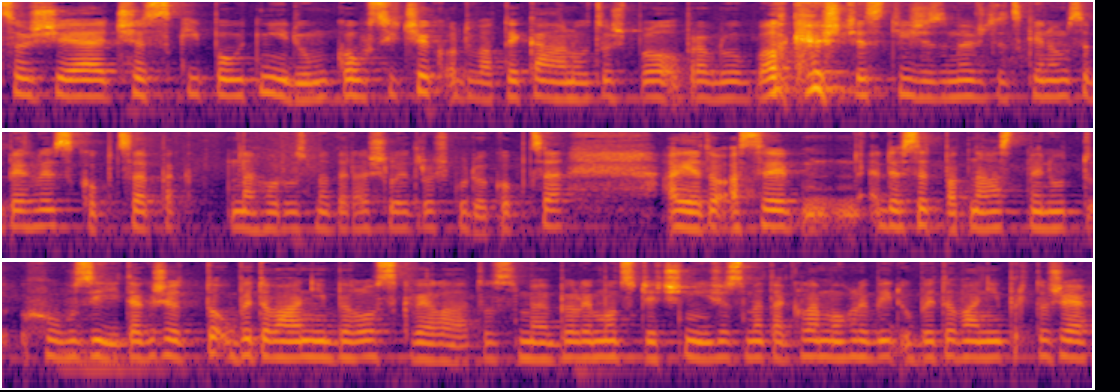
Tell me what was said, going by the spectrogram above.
což je český poutní dům, kousíček od Vatikánu, což bylo opravdu velké štěstí, že jsme vždycky jenom se běhli z kopce, pak nahoru jsme teda šli trošku do kopce a je to asi 10-15 minut chůzí, takže to ubytování bylo skvělé. To jsme byli moc vděční, že jsme takhle mohli být ubytovaní, protože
